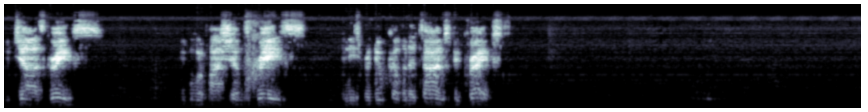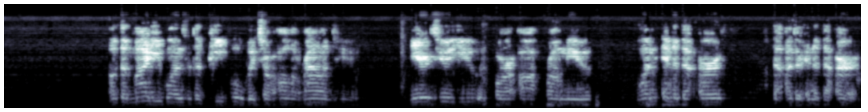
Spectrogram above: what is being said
through God's grace people with Hashem's grace in these renewed covenant times through Christ. Of the mighty ones of the people which are all around you, near to you far off from you, one end of the earth, the other end of the earth.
